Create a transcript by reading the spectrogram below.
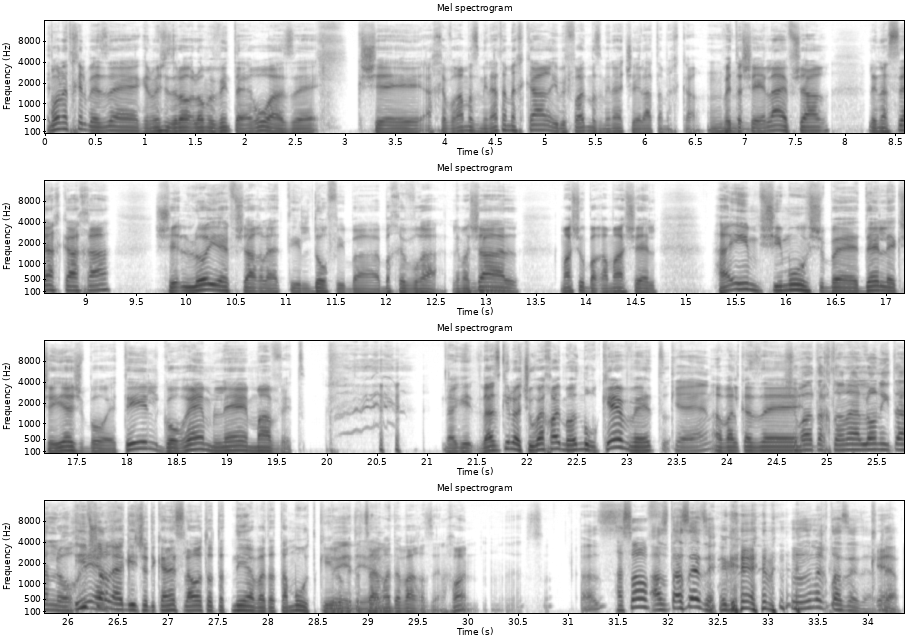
בואו נתחיל באיזה, כאילו מי שזה לא לא מבין את האירוע הזה, כשהחברה מזמינה את המחקר, היא בפרט מזמינה את שאלת המחקר. מהמם. ואת השאלה אפשר לנסח ככה, שלא יהיה אפשר להטיל דופי בחברה. למשל, משהו ברמה של, האם שימוש בדלק שיש בו אתיל גורם למוות? נגיד, ואז כאילו התשובה יכולה להיות מאוד מורכבת, כן. אבל כזה... שורה התחתונה לא ניתן להוכיח. אי אפשר להגיד שתיכנס לאוטו, תתניע ואתה תמות, כאילו, בדיוק. כתוצאה מהדבר הזה, נכון? אז, הסוף. אז תעשה את זה. כן. אז לך תעשה את זה כן. עכשיו.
